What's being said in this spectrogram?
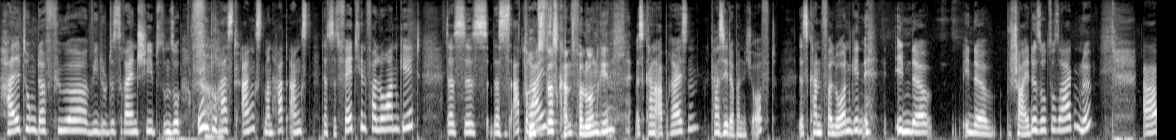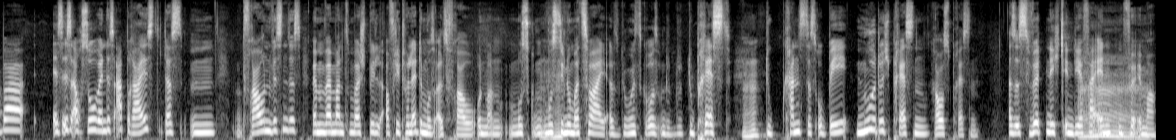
Haltung dafür, wie du das reinschiebst und so. Und Verrückt. du hast Angst, man hat Angst, dass das Fädchen verloren geht, dass es, dass es abreißt. Tut's das? Kann es verloren gehen? Es kann abreißen, passiert aber nicht oft. Es kann verloren gehen in der in der Scheide sozusagen, ne? Aber es ist auch so, wenn das abreißt, dass mh, hm, Frauen wissen das, wenn, wenn man zum Beispiel auf die Toilette muss als Frau und man muss, mhm. muss die Nummer zwei, also du musst groß und du, du presst. Mhm. Du kannst das OB nur durch Pressen rauspressen. Also es wird nicht in dir ah. verenden für immer.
